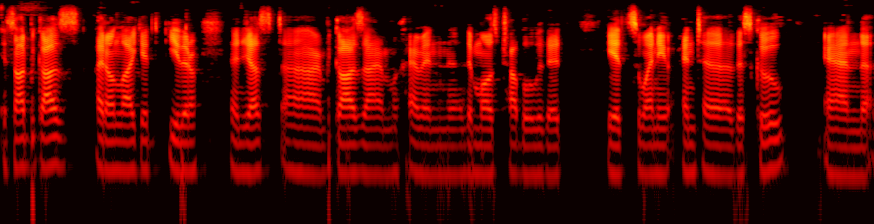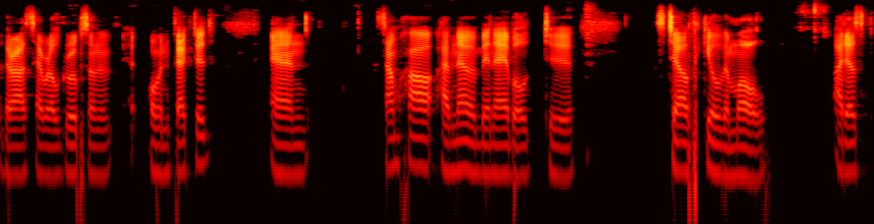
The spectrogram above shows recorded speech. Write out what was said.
it's not because I don't like it either, and just uh, because I'm having the most trouble with it. It's when you enter the school and there are several groups of, of infected, and somehow I've never been able to stealth kill them all. I just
